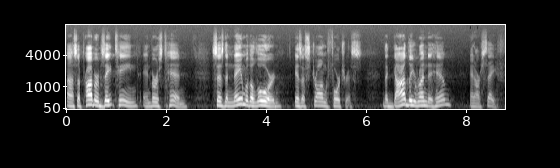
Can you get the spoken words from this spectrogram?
Uh, so Proverbs 18 and verse 10 says, The name of the Lord is a strong fortress. The godly run to him and are safe.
